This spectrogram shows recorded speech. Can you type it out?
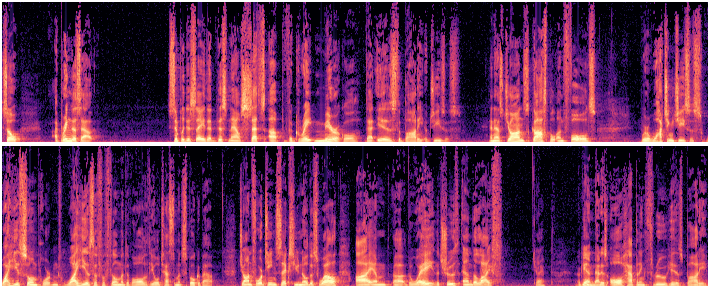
So I bring this out simply to say that this now sets up the great miracle that is the body of Jesus. And as John's gospel unfolds, we're watching Jesus, why he is so important, why he is the fulfillment of all that the Old Testament spoke about. John 14, 6, you know this well. I am uh, the way, the truth, and the life. Okay? Again, that is all happening through his body.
